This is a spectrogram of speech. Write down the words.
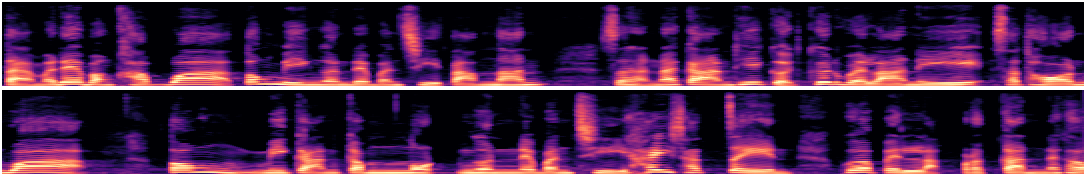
แต่ไม่ได้บังคับว่าต้องมีเงินในบัญชีตามนั้น สถานการณ์ที่เกิดขึ้นเวลานี้สะท้อนว่า ต้องมีการกำหนดเงินในบัญชีให้ชัดเจน เพื่อเป็นหลักประกันนะคะ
